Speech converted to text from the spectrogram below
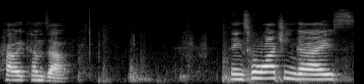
how it comes out. Thanks for watching, guys.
